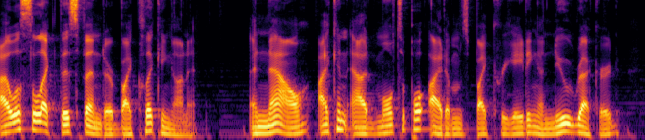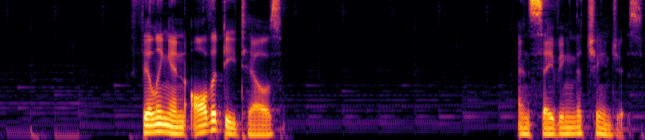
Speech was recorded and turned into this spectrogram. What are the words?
I will select this vendor by clicking on it, and now I can add multiple items by creating a new record filling in all the details, and saving the changes.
